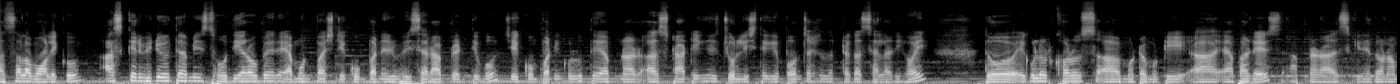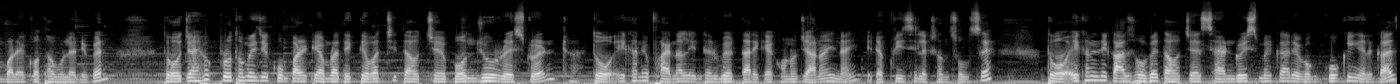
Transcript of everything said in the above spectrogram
আসসালামু আলাইকুম। আজকের ভিডিওতে আমি সৌদি আরবের এমন পাঁচটি কোম্পানির ভিসার আপডেট দিব, যে কোম্পানিগুলোতে আপনার স্টার্টিংয়ে চল্লিশ থেকে পঞ্চাশ হাজার টাকা স্যালারি হয়। তো এগুলোর খরচ মোটামুটি অ্যাভারেজ আপনারা স্ক্রিনে দেওয়া নাম্বারে কথা বলে নেবেন। তো যাই হোক, প্রথমে যে কোম্পানিটি আমরা দেখতে পাচ্ছি, তা হচ্ছে বঞ্জুর রেস্টুরেন্ট তো এখানে ফাইনাল ইন্টারভিউয়ের তারিখ এখনও জানাই নাই, এটা প্রি সিলেকশন চলছে। তো এখানে যে কাজ হবে তা হচ্ছে স্যান্ডউইচ মেকার এবং কুকিং এর কাজ।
